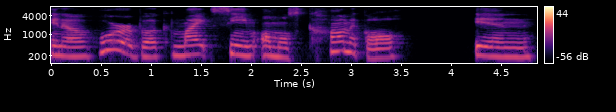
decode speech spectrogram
in a horror book might seem almost comical in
